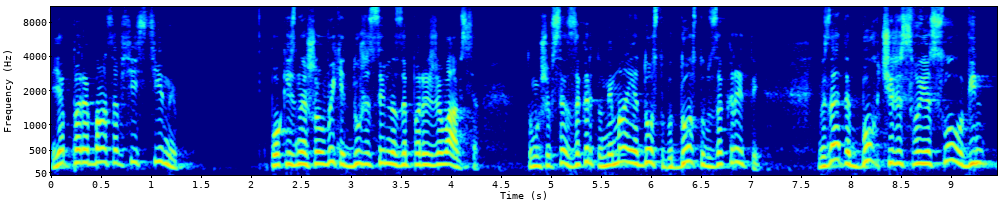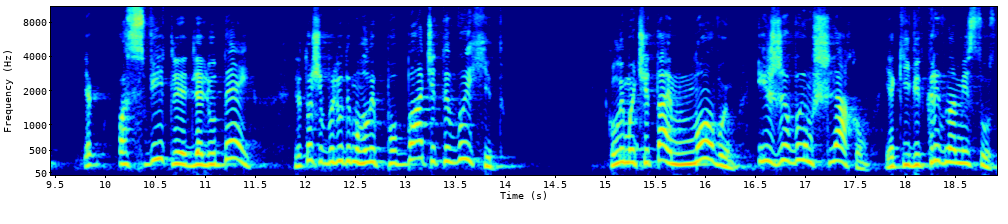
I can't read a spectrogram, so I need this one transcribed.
Я перемацав всі стіни. Поки знайшов вихід, дуже сильно запереживався. Тому що все закрито, немає доступу, доступ закритий. Ви знаєте, Бог через своє слово Він як освітлює для людей, для того, щоб люди могли побачити вихід. Коли ми читаємо новим і живим шляхом, який відкрив нам Ісус,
